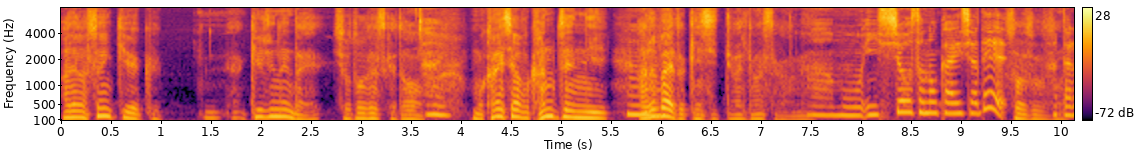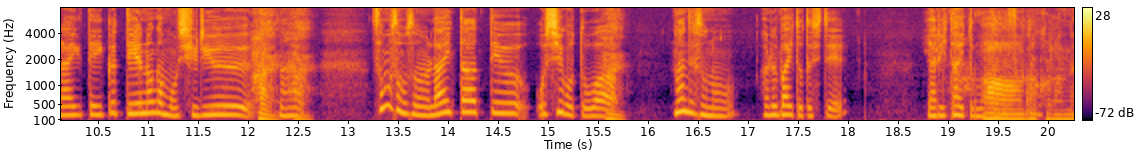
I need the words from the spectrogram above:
あれは1990年代初頭ですけど、はいもう会社は完全にうんアルバイト禁止って言われてましたからね。ああもう一生その会社で。働いていくっていうのがもう主流な、はいはいそもそもそのライターっていうお仕事は、はい。なんでそのアルバイトとしてやりたいと思ったんですか？だからね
